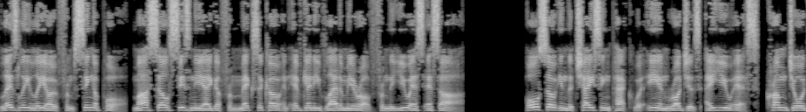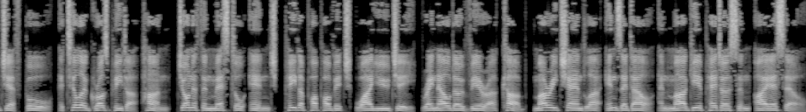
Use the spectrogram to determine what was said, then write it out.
Leslie Leo from Singapore, Marcel Sisniega from Mexico and Evgeny Vladimirov from the USSR. Also in the chasing pack were Ian Rogers AUS, Krum Georgiev Bull, Attila Grospeter Hun, Jonathan Mestel Eng, Peter Popovich YUG, Reynaldo Vera Cub, Murray Chandler NZL, and Margeir Petursson ISL.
